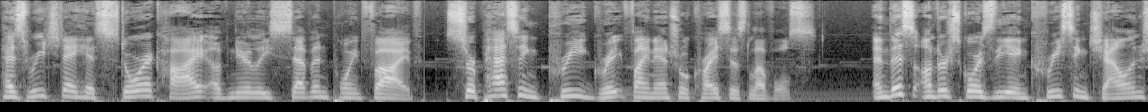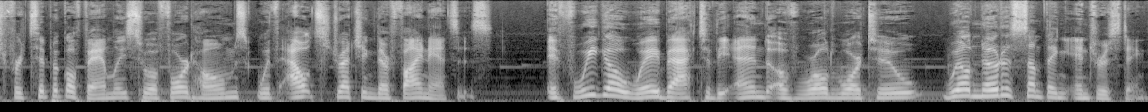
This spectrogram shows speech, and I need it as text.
has reached a historic high of nearly 7.5, surpassing pre Great Financial Crisis levels. And this underscores the increasing challenge for typical families to afford homes without stretching their finances. If we go way back to the end of World War II, we'll notice something interesting.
